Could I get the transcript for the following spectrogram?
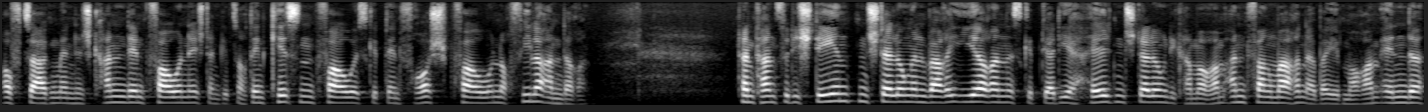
oft sagen Menschen, ich kann den Pfau nicht. Dann gibt es noch den Kissenpfau, es gibt den Froschpfau und noch viele andere. Dann kannst du die stehenden Stellungen variieren. Es gibt ja die Heldenstellung, die kann man auch am Anfang machen, aber eben auch am Ende.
